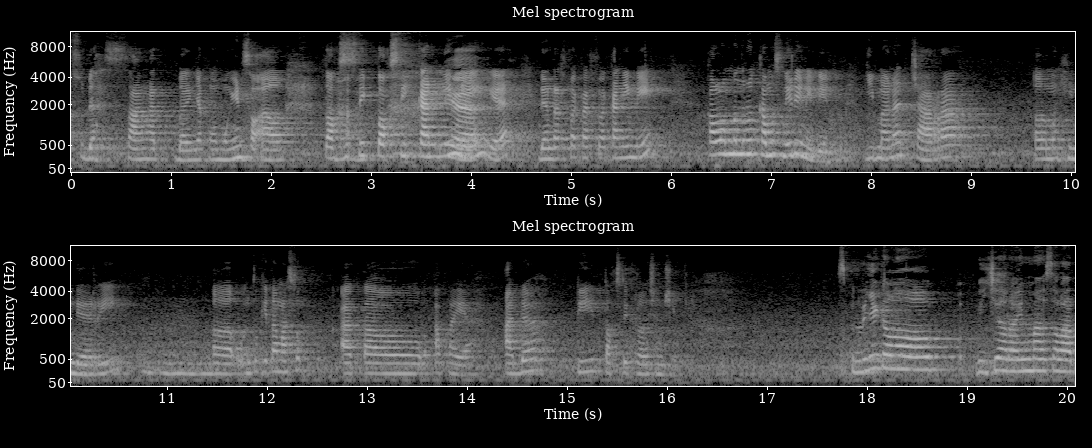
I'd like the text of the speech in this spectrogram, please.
sudah sangat banyak ngomongin soal toksik toksikan ini Iya. ya dan refleks-refleksan ini kalau menurut kamu sendiri nih Din gimana cara eh, menghindari eh, untuk kita masuk atau apa ya ada di toxic relationship Sebenarnya kalau bicarain masalah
